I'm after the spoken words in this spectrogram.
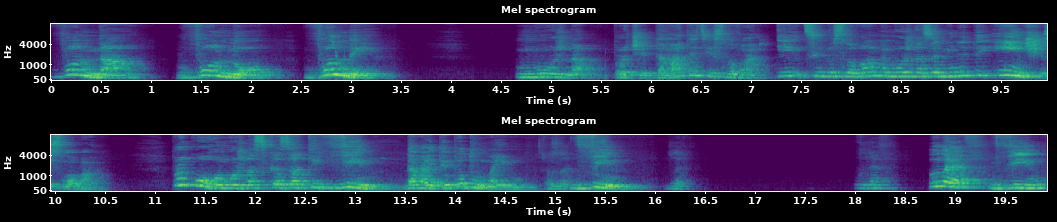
вона, воно, вони. Можна прочитати ці слова, і цими словами можна замінити інші слова. Про кого можна сказати він? Давайте подумаємо. Він. Лев. Лев. Він,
